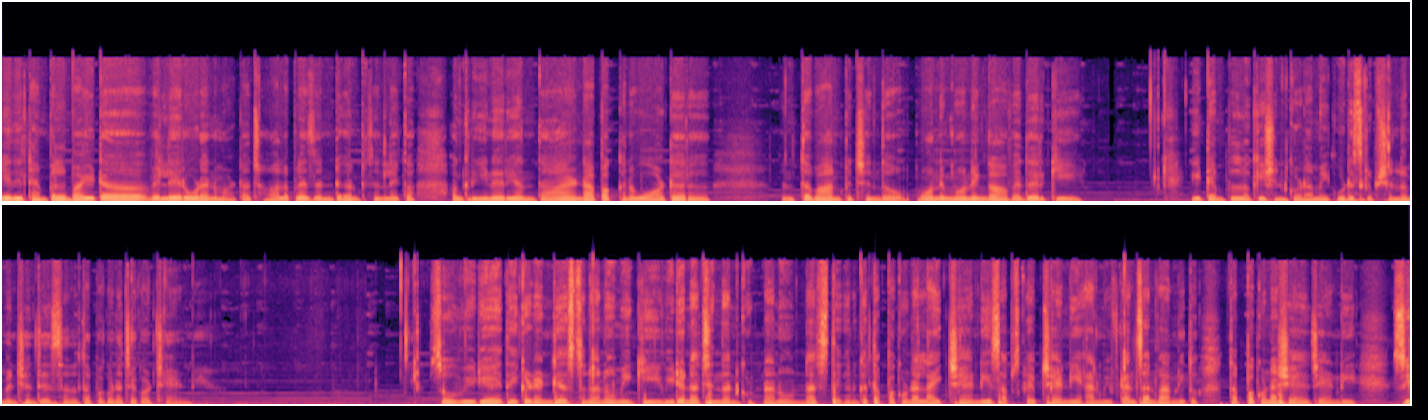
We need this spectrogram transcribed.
ఇది టెంపుల్ బయట వెళ్ళే రోడ్ అనమాట చాలా ప్లెజెంట్గా అనిపించింది. లైక్ ఆ గ్రీనరీ అంతా అండ్ ఆ పక్కన వాటర్ ఎంత బాగా అనిపించిందో. మార్నింగ్ మార్నింగ్ ఆ వెదర్కి ఈ టెంపుల్ లొకేషన్ కూడా మీకు డిస్క్రిప్షన్లో మెన్షన్ చేస్తాను. తప్పకుండా చెక్అవుట్ చేయండి. సో వీడియో అయితే ఇక్కడ ఎండ్ చేస్తున్నాను. మీకు ఈ వీడియో నచ్చింది అనుకుంటున్నాను. నచ్చితే కనుక తప్పకుండా లైక్ చేయండి సబ్స్క్రైబ్ చేయండి అండ్ మీ ఫ్రెండ్స్ అండ్ ఫ్యామిలీతో తప్పకుండా షేర్ చేయండి. See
